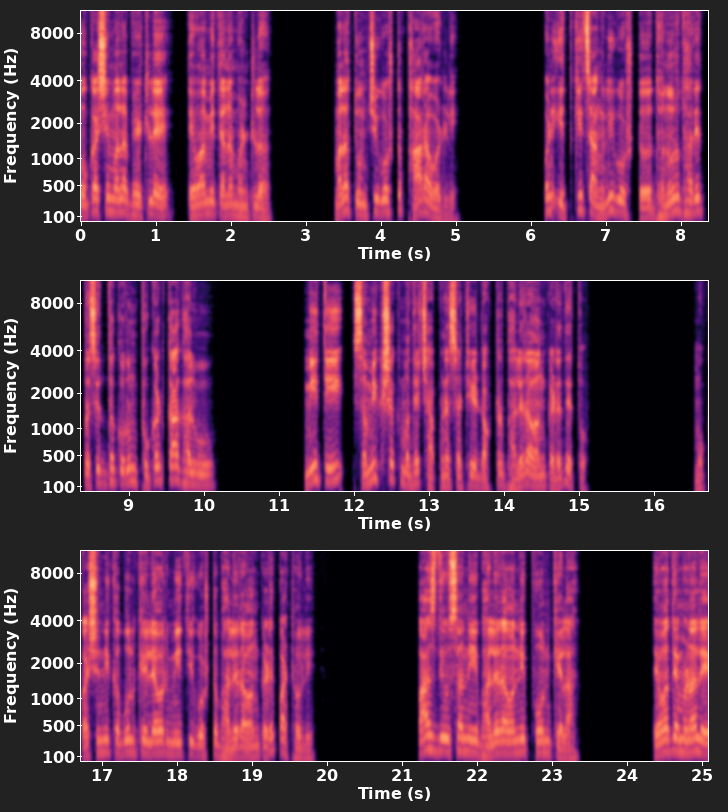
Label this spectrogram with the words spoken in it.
मोकाशी मला भेटले तेव्हा मी त्यांना म्हटलं मला तुमची गोष्ट फार आवडली. पण इतकी चांगली गोष्ट धनुर्धारीत प्रसिद्ध करून फुकट का घालवू? मी ती समीक्षकमध्ये छापण्यासाठी डॉक्टर भालेरावांकडे देतो. मोकाशींनी कबूल केल्यावर मी ती गोष्ट भालेरावांकडे पाठवली. पाच दिवसांनी भालेरावांनी फोन केला. तेव्हा ते म्हणाले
